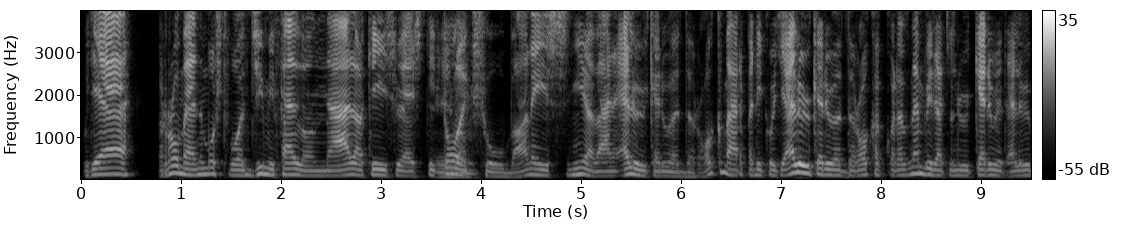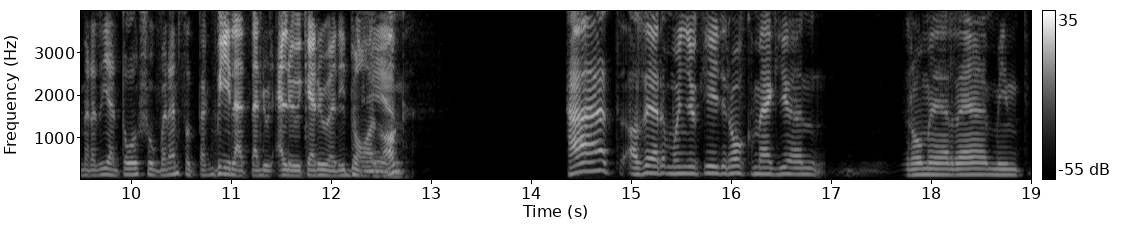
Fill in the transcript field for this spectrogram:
Ugye Roman most volt Jimmy Fallonnál a késő esti Igen. talk showban, és nyilván előkerült The Rock, már pedig, hogyha előkerült The Rock, akkor az nem véletlenül került elő, mert az ilyen talk showkban nem szoktak véletlenül előkerülni dolgok. Igen. Hát azért mondjuk így Rock megjön Romerre, mint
